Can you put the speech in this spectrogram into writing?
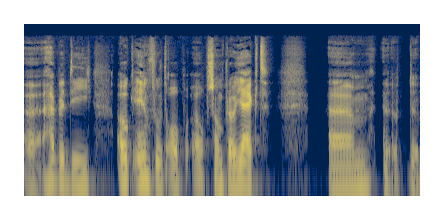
hebben die ook invloed op, op zo'n project. Um, de,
